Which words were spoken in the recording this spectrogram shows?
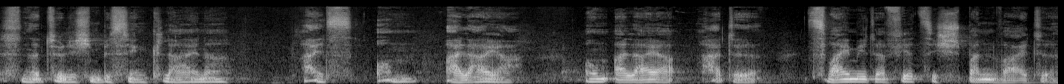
ist natürlich ein bisschen kleiner als Om Alaya. Om Alaya hatte 2,40 Meter Spannweite,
